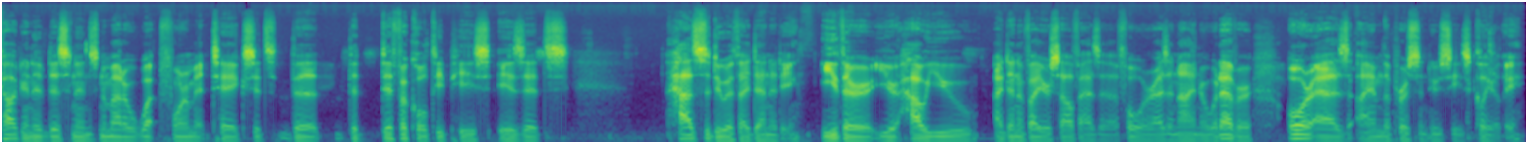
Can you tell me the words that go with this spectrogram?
cognitive dissonance, no matter what form it takes, it's the the difficulty piece is it's has to do with identity. Either your how you identify yourself as a four, as a nine, or whatever, or as I am the person who sees clearly.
